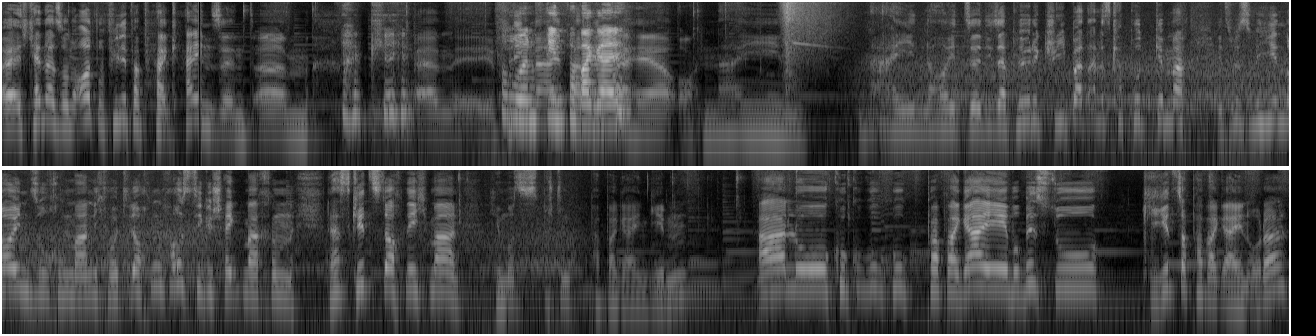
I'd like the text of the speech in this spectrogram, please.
Äh, ich kenne da so einen Ort, wo viele Papageien sind. Ähm, Okay. ähm, äh, Oh, fliegen ein wir einfach Friedenpapagei. hinterher. Oh nein. Nein, Leute, dieser blöde Creeper hat alles kaputt gemacht. Jetzt müssen wir hier einen neuen suchen, Mann. Ich wollte doch ein Haustiergeschenk machen. Das gibt's doch nicht, Mann. Hier muss es bestimmt Papageien geben. Hallo, Kuckuckuck, Papagei, wo bist du? Hier gibt's doch Papageien, oder?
